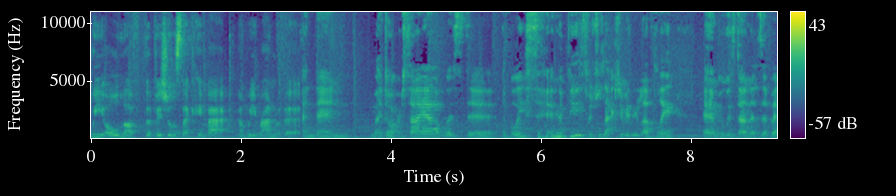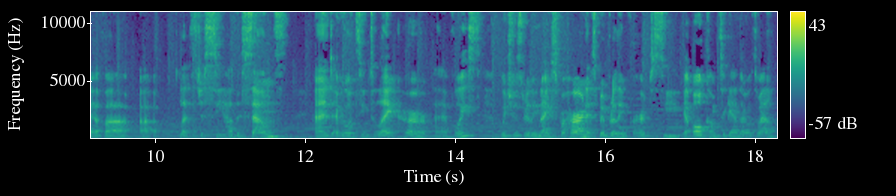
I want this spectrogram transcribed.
we all loved the visuals that came back and we ran with it. And then my daughter Saya was the, the voice in the piece, which was actually really lovely. Um, it was done as a bit of a, a let's just see how this sounds. And everyone seemed to like her uh, voice, which was really nice for her. And it's been brilliant for her to see it all come together as well.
